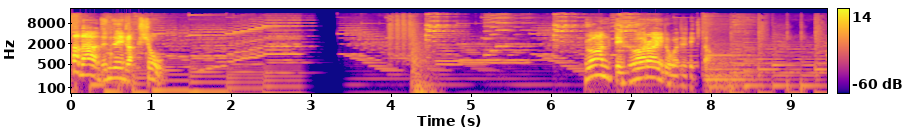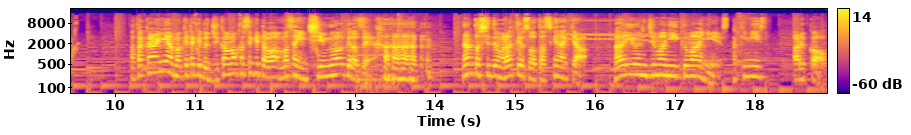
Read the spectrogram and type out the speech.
ただ、全然楽勝。不安定不アライドが出てきた。戦いには負けたけど時間は稼げたわ。まさにチームワークだぜ。なんとしてでもラティオスを助けなきゃ。ライオン島に行く前に、先に、あれか。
